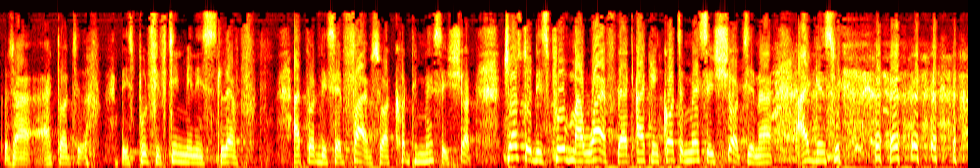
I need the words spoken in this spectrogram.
because I, I thought uh, they put 15 minutes left. I thought they said five, so I cut the message short. Just to disprove my wife that I can cut a message short, you know. I can speak.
